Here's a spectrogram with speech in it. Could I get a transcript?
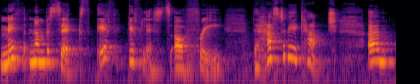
Myth number six if gift lists are free, there has to be a catch. Um,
